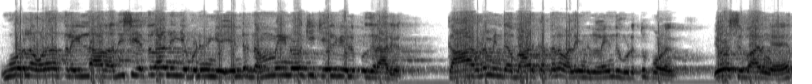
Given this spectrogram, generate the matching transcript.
ஊர்ல உலகத்துல இல்லாத அதிசயத்தெல்லாம் நீங்க பண்ணுவீங்க என்று நம்மை நோக்கி கேள்வி எழுப்புகிறார்கள். காரணம் இந்த மார்க்கத்துல வளைந்து நிலைந்து கொடுத்து போனது. யோசிச்சு பாருங்க.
